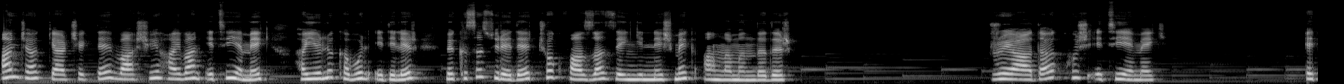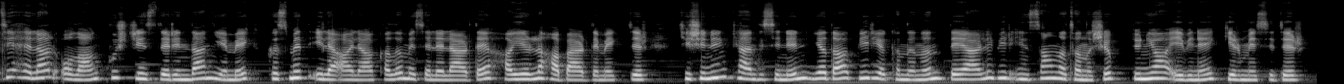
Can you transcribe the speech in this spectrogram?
Ancak gerçekte vahşi hayvan eti yemek hayırlı kabul edilir ve kısa sürede çok fazla zenginleşmek anlamındadır. Rüyada kuş eti yemek Eti helal olan kuş cinslerinden yemek kısmet ile alakalı meselelerde hayırlı haber demektir. Kişinin kendisinin ya da bir yakınının değerli bir insanla tanışıp dünya evine girmesidir.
